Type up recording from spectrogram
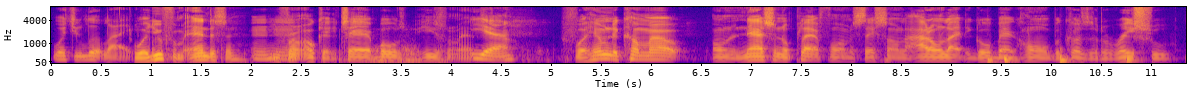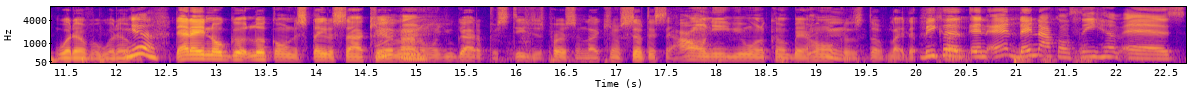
what you look like. Well, you from Anderson? You mm-hmm. from okay? Chad Boseman, he's from Anderson. Yeah. For him to come out on a national platform and say something like, "I don't like to go back home because of the racial whatever, whatever," Yeah. that ain't no good look on the state of South Carolina when you got a prestigious person like himself that say, "I don't even want to come back home because of stuff like that." Because Like, and and they not gonna see him as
